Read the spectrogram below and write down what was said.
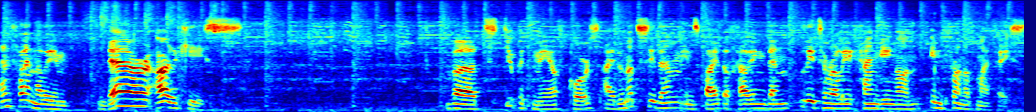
And finally, there are the keys. But stupid me, of course, I do not see them in spite of having them literally hanging on in front of my face.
